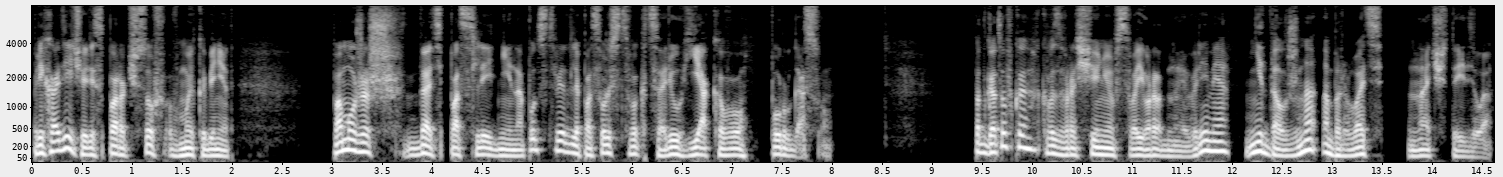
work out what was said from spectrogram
Приходи через пару часов в мой кабинет. Поможешь дать последние напутствия для посольства к царю Якову Пургасу. Подготовка к возвращению в свое родное время не должна обрывать начатые дела.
